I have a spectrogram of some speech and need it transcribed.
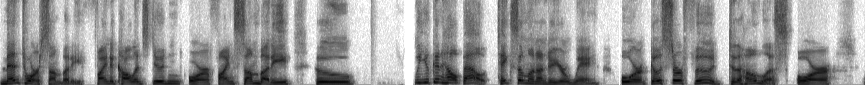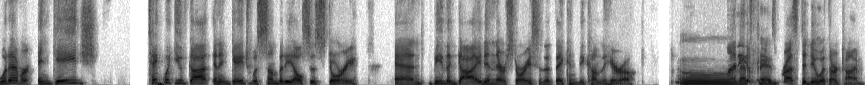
Mentor somebody, find a college student or find somebody who well, you can help out. Take someone under your wing or go serve food to the homeless or whatever. Engage, take what you've got and engage with somebody else's story and be the guide in their story so that they can become the hero. Oh, Plenty that's of things for us to do with our time.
